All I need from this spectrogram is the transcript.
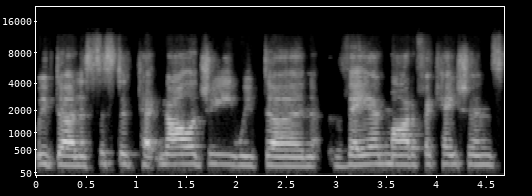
We've done assistive technology. We've done van modifications.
